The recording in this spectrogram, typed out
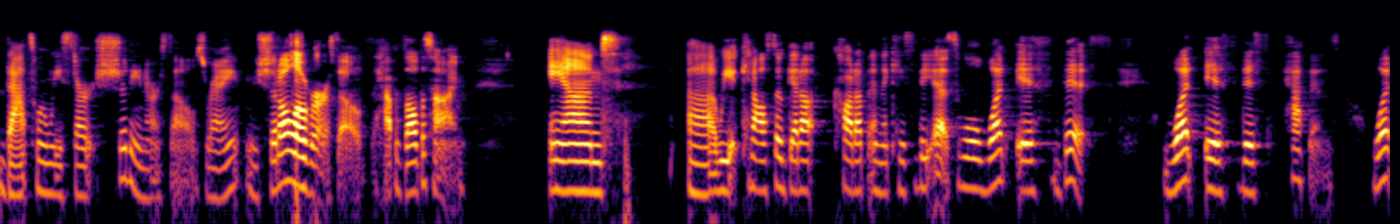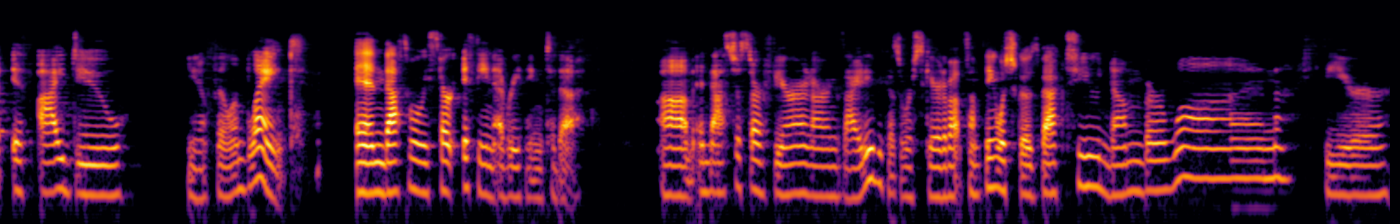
that's when we start shooting ourselves, right? We should all over ourselves. It happens all the time. And uh, we can also get up, caught up in the case of the is. Well, what if this? What if this happens? What if I do, you know, fill in blank? And that's when we start ifing everything to death. Um, and that's just our fear and our anxiety because we're scared about something, which goes back to number one fear.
